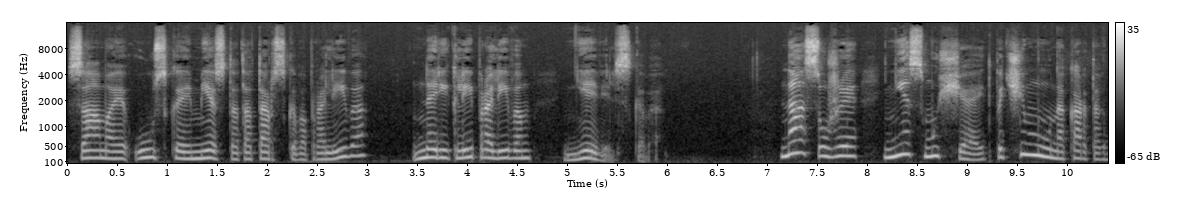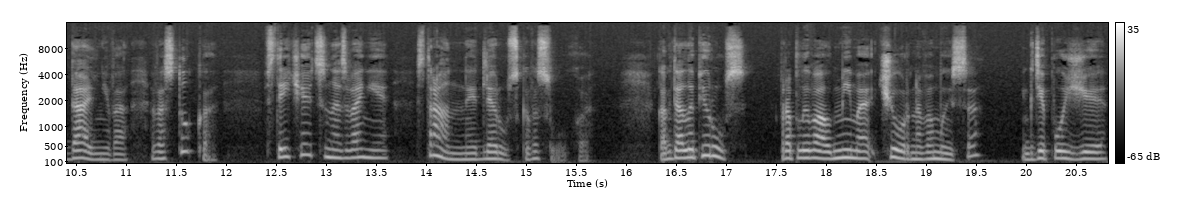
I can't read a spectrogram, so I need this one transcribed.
Самое узкое место Татарского пролива нарекли проливом Невельского. Нас уже не смущает, почему на картах Дальнего Востока встречаются названия странные для русского слуха. Когда Лаперус проплывал мимо Черного мыса, где позже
